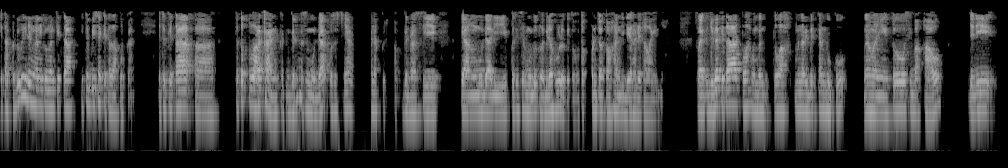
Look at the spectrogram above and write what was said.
kita peduli dengan lingkungan kita, itu bisa kita lakukan. Itu kita uh, tetap tularkan ke generasi muda, khususnya anak generasi yang muda di pesisir muda terlebih dahulu gitu untuk pencontohan di daerah-daerah lainnya. Selain itu juga kita telah telah menerbitkan buku namanya itu Si Bakau. Jadi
